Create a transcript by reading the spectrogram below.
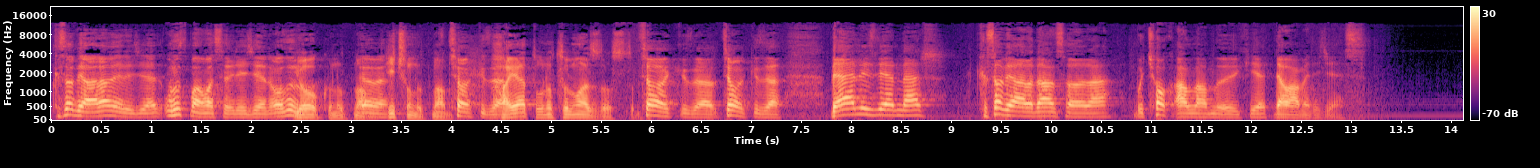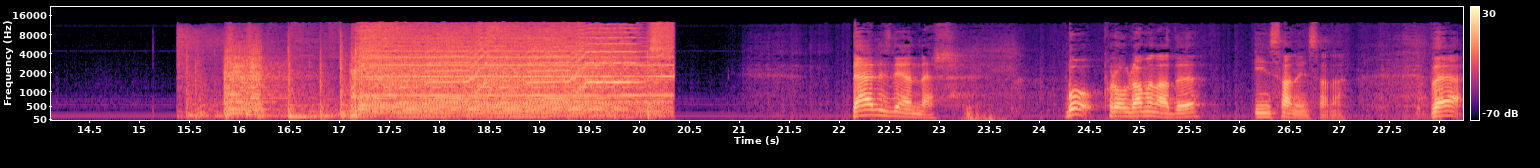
kısa bir ara vereceğiz. Unutma ama söyleyeceğini olur mu? Yok unutmam. Evet. Hiç unutmam. Çok güzel. Hayat unutulmaz dostum. Çok güzel, çok güzel. Değerli izleyenler, kısa bir aradan sonra bu çok anlamlı öyküye devam edeceğiz. Değerli izleyenler, bu programın adı İnsan İnsana. Ve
